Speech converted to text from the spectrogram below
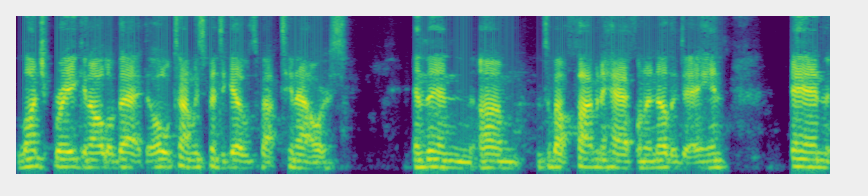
lunch break and all of that. The whole time we spent together was about 10 hours. And then um, it's about five and a half on another day. And and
